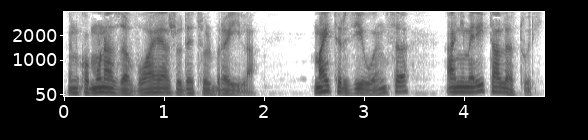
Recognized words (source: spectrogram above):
în comuna Zăvoaia, județul Brăila. Mai târziu însă a nimerit alături.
